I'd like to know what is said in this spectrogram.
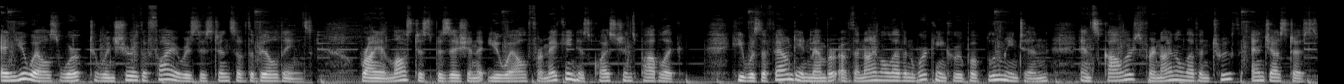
and UL's work to ensure the fire resistance of the buildings. Ryan lost his position at UL for making his questions public. He was a founding member of the 9 11 Working Group of Bloomington and Scholars for 9 11 Truth and Justice.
